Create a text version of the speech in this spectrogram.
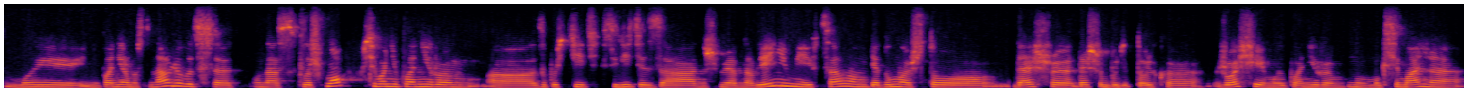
Мы не планируем останавливаться. У нас флешмоб сегодня планируем э, запустить. Следите за нашими обновлениями. И в целом, я думаю, что дальше, дальше будет только жестче, и мы планируем ну, максимально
